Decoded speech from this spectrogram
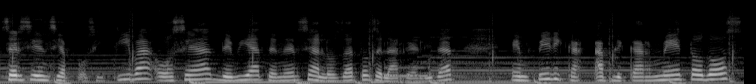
ser ciencia positiva, o sea, debía atenerse a los datos de la realidad empírica, aplicar métodos.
